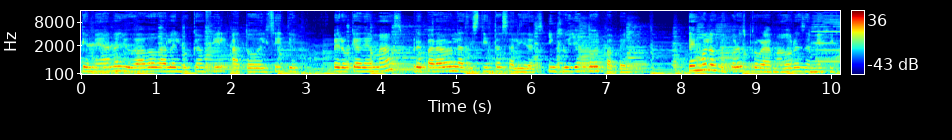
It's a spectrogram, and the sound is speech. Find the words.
que me han ayudado a darle look and feel a todo el sitio, pero que además prepararon las distintas salidas, incluyendo el papel. Tengo los mejores programadores de México,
